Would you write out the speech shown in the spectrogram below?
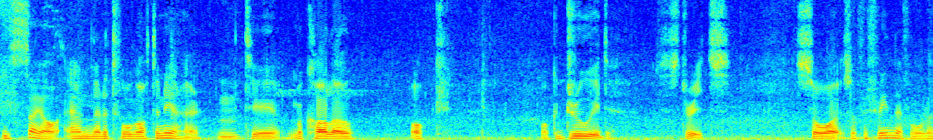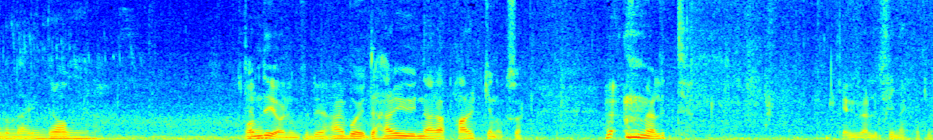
gissar jag, en eller två gator ner här mm. till McCullough och, och Druid Streets så, så försvinner förmodligen de där indragningarna. Ja, men det gör det nog. För det här, var ju, det här är ju nära parken också. väldigt, det är ju väldigt fina kvarter.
